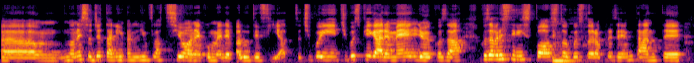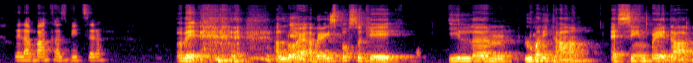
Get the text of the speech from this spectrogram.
Uh, non è soggetta all'inflazione come le valute fiat. Ci puoi, ci puoi spiegare meglio cosa, cosa, avresti risposto a questo rappresentante della banca svizzera? Vabbè, allora avrei risposto che il, um, l'umanità è sempre da,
